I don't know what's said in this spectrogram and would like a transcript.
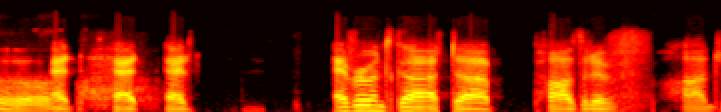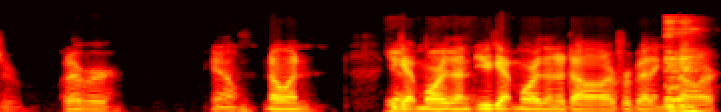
Uh, At at at everyone's got uh, positive odds or whatever. You know, no one you Yeah, get more uh, than you get more than a dollar for betting a dollar.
